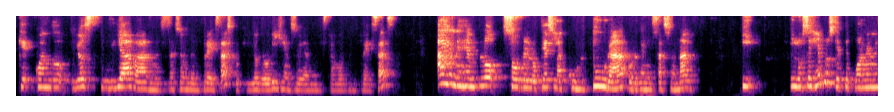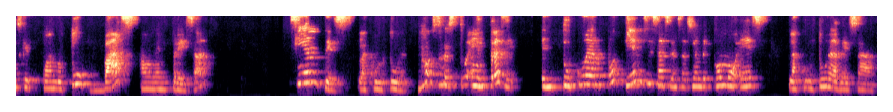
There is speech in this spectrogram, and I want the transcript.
que cuando yo estudiaba administración de empresas, porque yo de origen soy administrador de empresas, hay un ejemplo sobre lo que es la cultura organizacional. Y los ejemplos que te ponen es que cuando tú vas a una empresa, sientes la cultura, ¿no? Entonces tú entras y en tu cuerpo tienes esa sensación de cómo es la cultura de esa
